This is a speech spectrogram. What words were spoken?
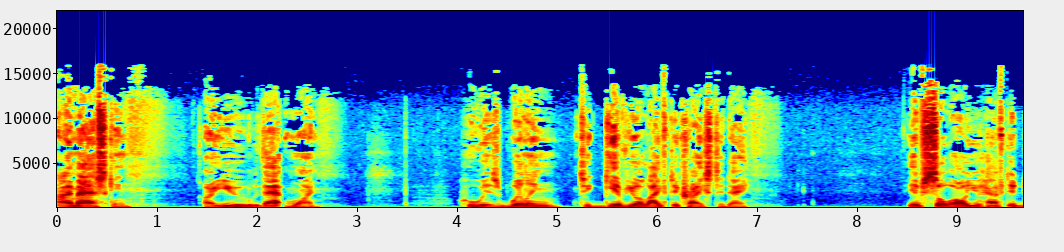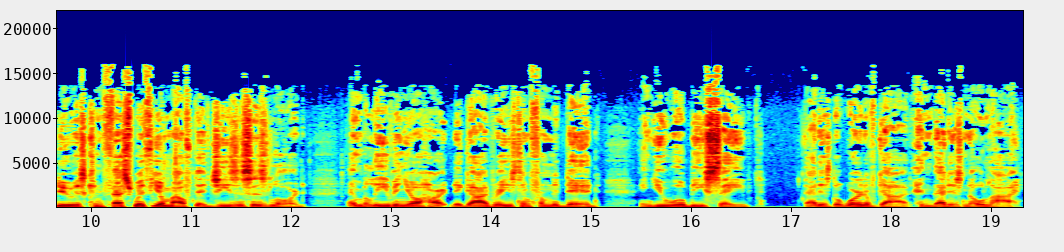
I'm asking, are you that one? who is willing to give your life to Christ today? If so, all you have to do is confess with your mouth that Jesus is Lord and believe in your heart that God raised him from the dead and you will be saved. That is the word of God and that is no lie.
